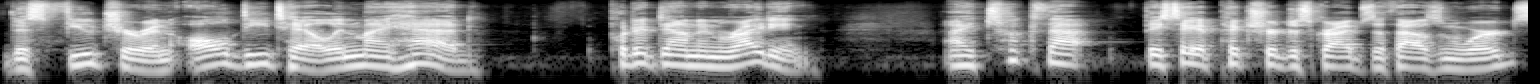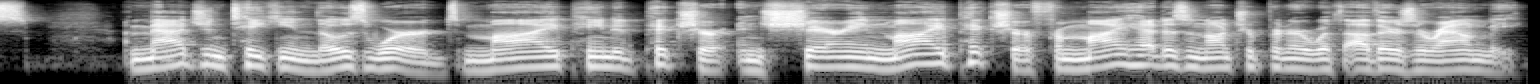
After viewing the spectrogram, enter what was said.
this future in all detail in my head, put it down in writing. I took that, they say a picture describes a thousand words. Imagine taking those words, my painted picture, and sharing my picture from my head as an entrepreneur with others around me,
